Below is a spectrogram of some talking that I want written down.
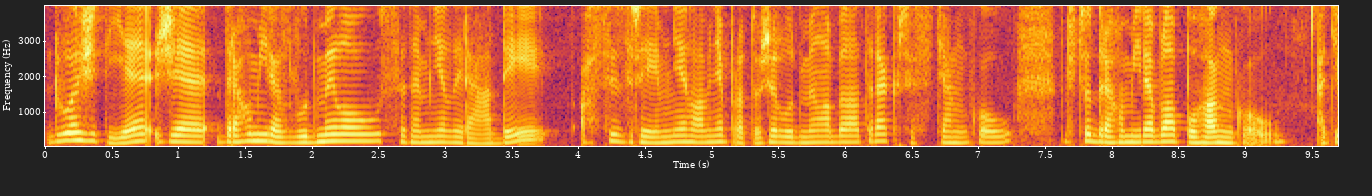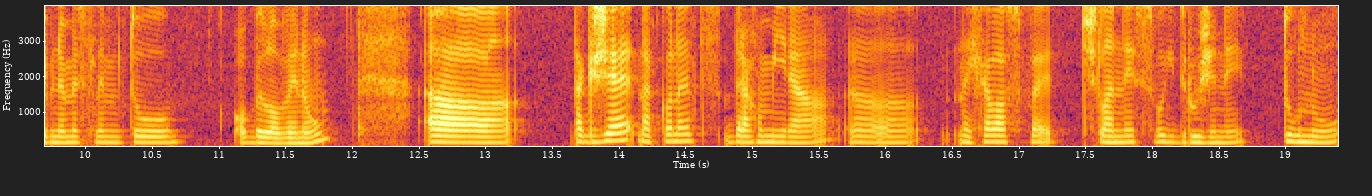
důležitý je, že Drahomíra s Ludmilou se neměli rádi, asi zřejmě hlavně proto, že Ludmila byla teda křesťankou, když to Drahomíra byla pohankou. A tím nemyslím tu obilovinu. Uh, takže nakonec Drahomíra uh, nechala svoje členy svojí družiny Tunu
